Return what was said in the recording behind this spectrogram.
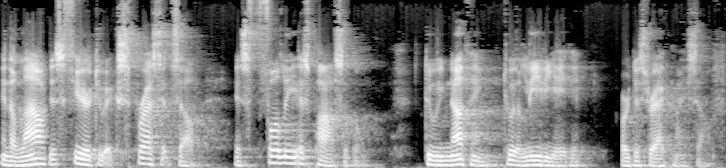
and allowed this fear to express itself as fully as possible, doing nothing to alleviate it or distract myself.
